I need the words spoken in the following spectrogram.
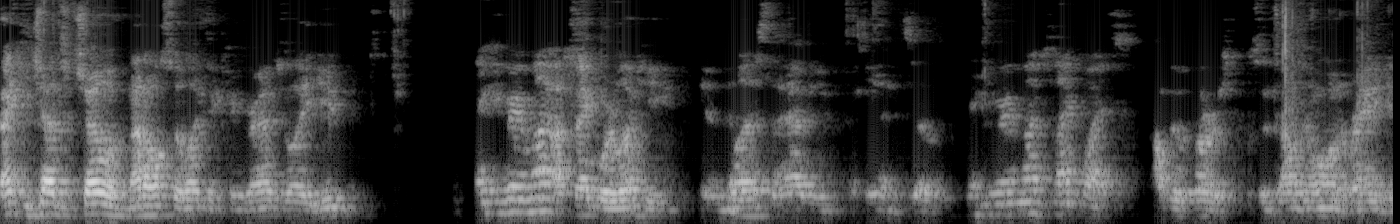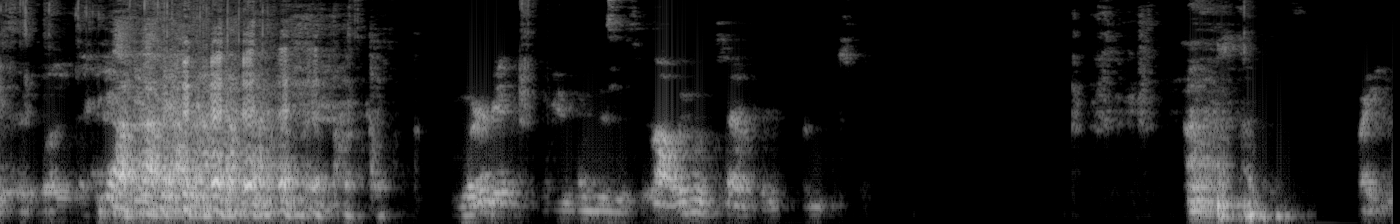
Thank you, Judge Ochoa. And I'd also like to congratulate you. Thank you very much. I think we're lucky and blessed to have you again, so Thank you very much. Likewise. I'll do it first, since I was the only one that ran against anybody. You earned it. Oh, we can set up. Thank you.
